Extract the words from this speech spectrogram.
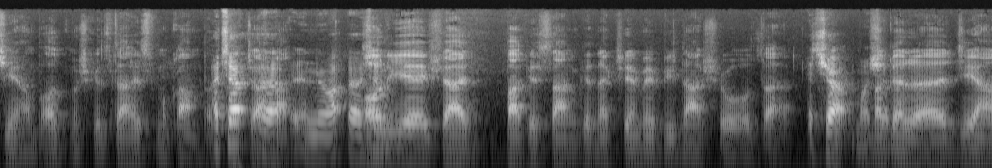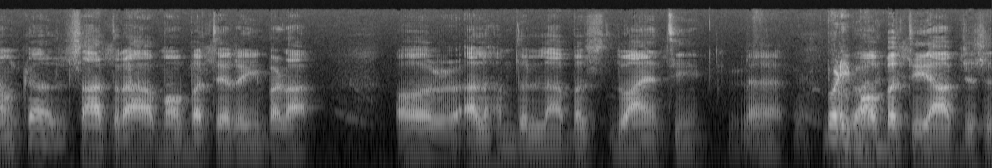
जी हाँ बहुत मुश्किल था इस मुकाम पर अच्छा, पहुंचाना। अ, और ये शायद पाकिस्तान के नक्शे में भी ना शो होता। है अच्छा मगर जी हाँ उनका साथ रहा मोहब्बतें रही बड़ा। और अल्हम्दुलिल्लाह बस दुआएँ थी। बड़ी बात मोहब्बत थी आप जैसे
